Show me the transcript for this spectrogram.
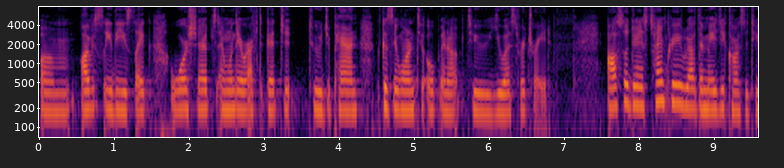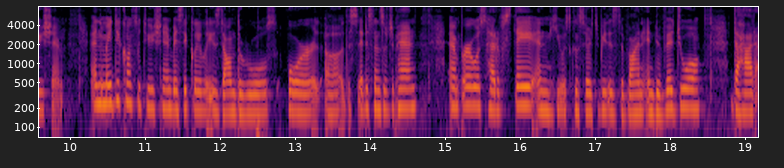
um, obviously these like warships, and when they were to get to, to Japan because they wanted to open up to U.S. for trade. Also, during this time period, we have the Meiji Constitution. And the Meiji Constitution basically lays down the rules for uh, the citizens of Japan. Emperor was head of state, and he was considered to be this divine individual that had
